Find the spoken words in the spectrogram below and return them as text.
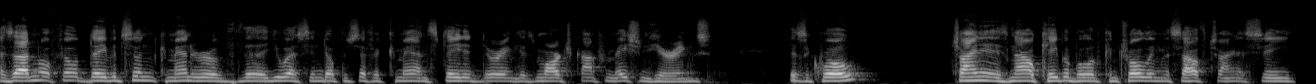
As Admiral Philip Davidson, commander of the U.S. Indo Pacific Command, stated during his March confirmation hearings, is a quote China is now capable of controlling the South China Sea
